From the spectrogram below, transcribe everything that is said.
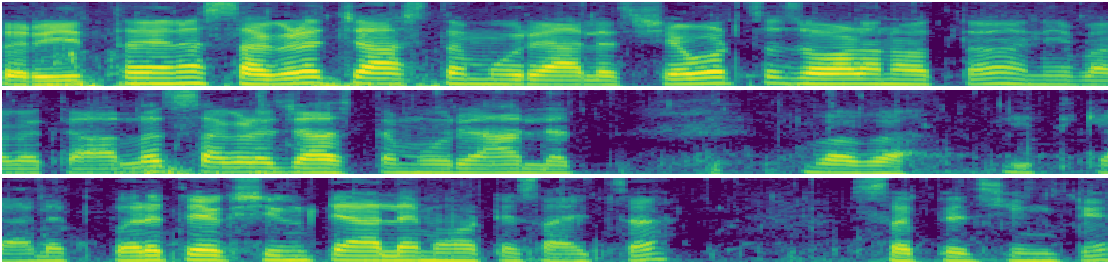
तर इथं आहे ना सगळ्यात जास्त मोरे आल्यात. शेवटचं झोळण होतं आणि बघा त्यालाच सगळ्यात जास्त मोरे आल्यात. बघा. इतके आल्यात. परत एक शिंगटे आलाय मोठ्या साईजचा सफेद शिंगटे.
